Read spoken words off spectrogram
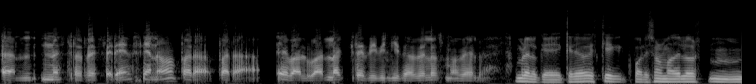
em, nuestra referencia, ¿no? Para, para evaluar la credibilidad de los modelos. Hombre, lo que creo es que por esos modelos mm,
